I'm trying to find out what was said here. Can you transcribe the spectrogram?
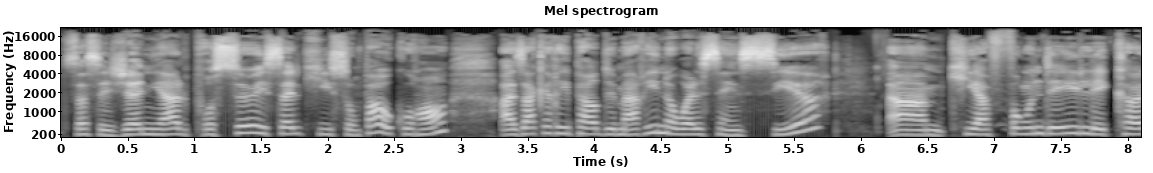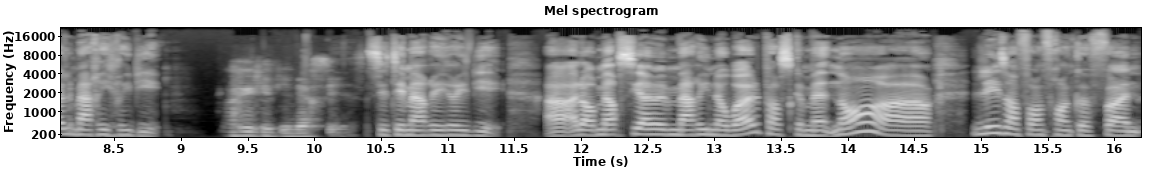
Ça, c'est génial. Pour ceux et celles qui ne sont pas au courant, Zachary parle de Marie-Noël Saint-Cyr, euh, qui a fondé l'école Marie-Rivier. Marie-Rivier, merci. C'était Marie-Rivier. Euh, alors, merci à Marie-Noël parce que maintenant, euh, les enfants francophones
